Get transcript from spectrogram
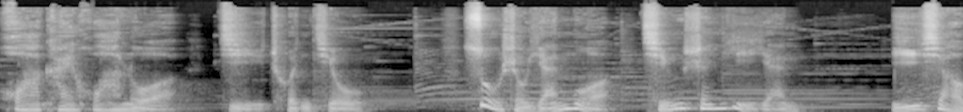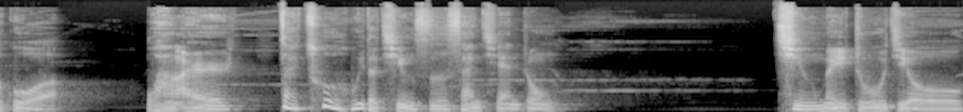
花开花落几春秋，素手研墨，情深一言。一笑过，婉儿在错位的情思三千中，青梅煮酒，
